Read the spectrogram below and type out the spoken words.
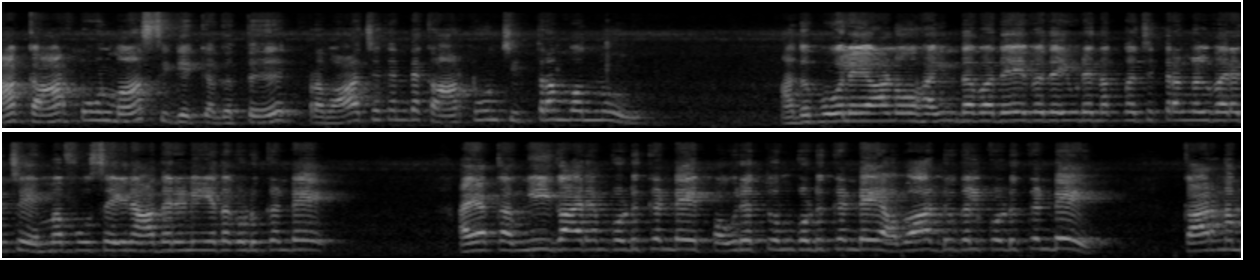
ആ കാർട്ടൂൺ മാസികയ്ക്കകത്ത് പ്രവാചകന്റെ കാർട്ടൂൺ ചിത്രം വന്നു. അതുപോലെയാണോ ഹൈന്ദവ ദേവതയുടെ നഗ്നചിത്രങ്ങൾ വരച്ച് എം എഫ് ഹുസൈൻ ആദരണീയത കൊടുക്കണ്ടേ? അയാൾക്ക് അംഗീകാരം കൊടുക്കണ്ടേ? പൗരത്വം കൊടുക്കണ്ടേ? അവാർഡുകൾ കൊടുക്കണ്ടേ? കാരണം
